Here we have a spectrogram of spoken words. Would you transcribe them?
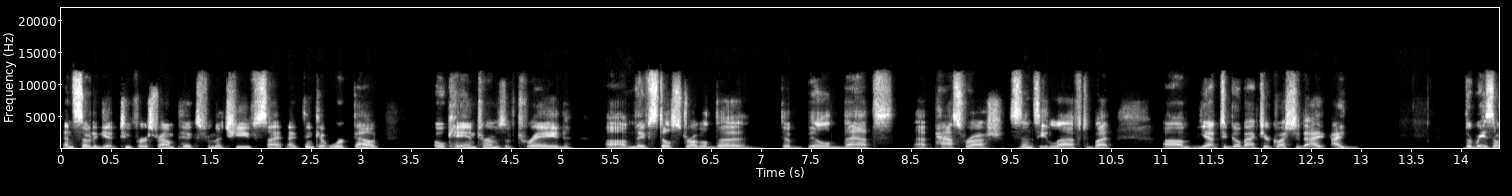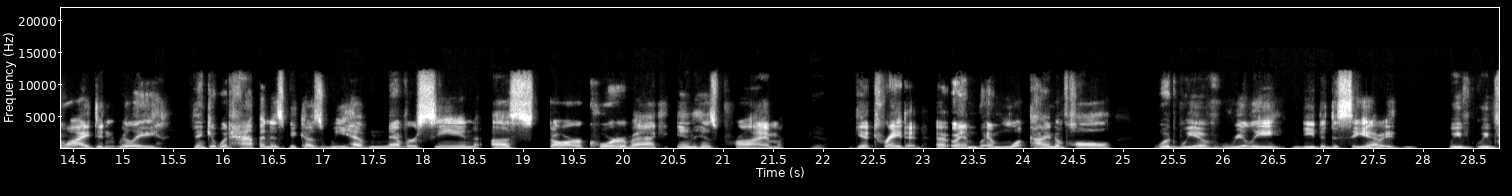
And so to get two first round picks from the Chiefs, I, I think it worked out okay in terms of trade. Um, they've still struggled to, to build that, that pass rush since he left. But um, yeah, to go back to your question, I, I the reason why I didn't really think it would happen is because we have never seen a star quarterback in his prime yeah. get traded. Uh, and and what kind of haul would we have really needed to see? I mean, we've we've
